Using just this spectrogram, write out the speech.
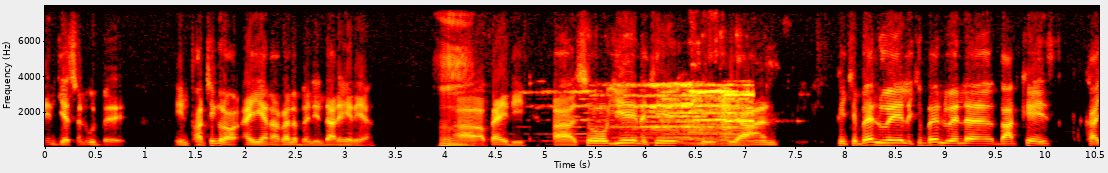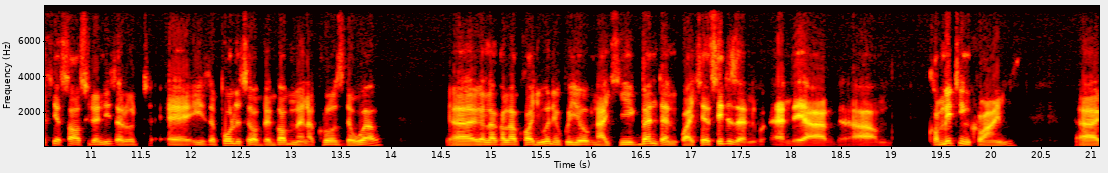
and Jason would be, in particular, Ayan relevant in that area. Mm. Uh. Uh, so, yeah, yeah, Kichibelwe, Kichibelwe, that case, Kachi South Sudanese route, uh, is a policy of the government across the world. Benton, Kwache citizen, and they are um, committing crimes. Uh,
